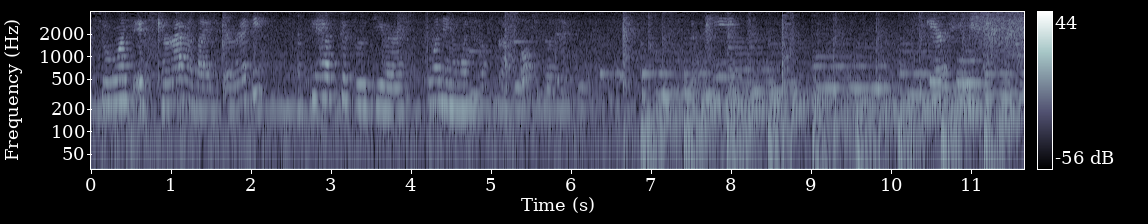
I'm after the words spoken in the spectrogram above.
So once it's caramelized already, you have to put your one and one half cup of butter. Just a bit careful.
